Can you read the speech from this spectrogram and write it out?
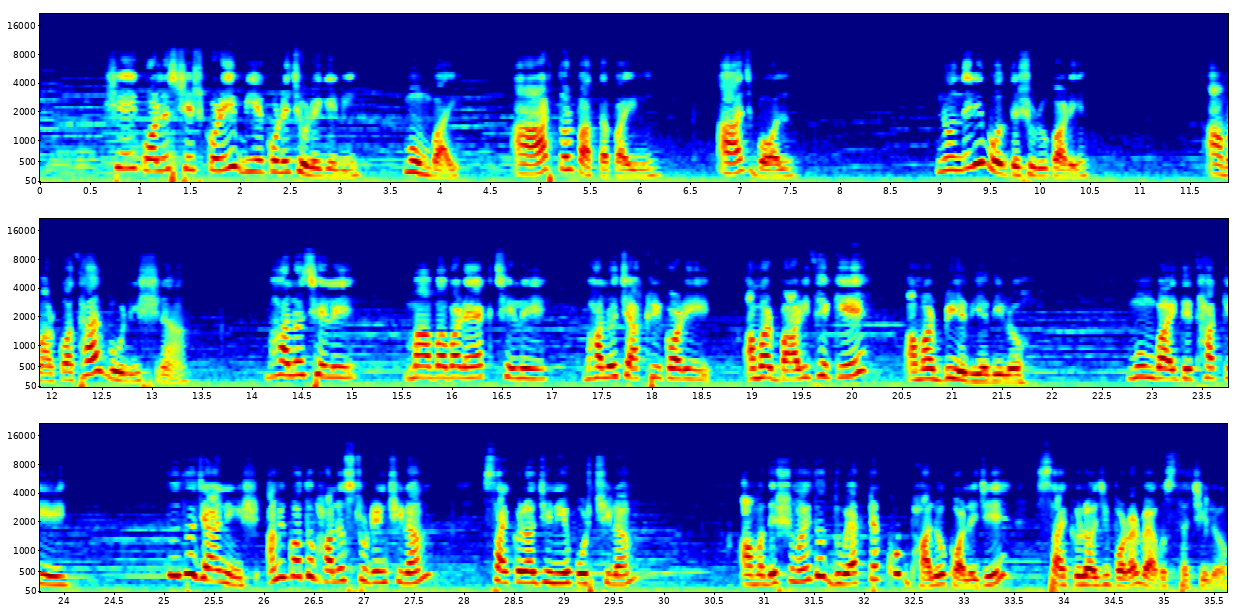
সেই কলেজ শেষ করেই বিয়ে করে চলে গেলি, মুম্বাই। আর তোর পাত্তা পাইনি। আজ বল। নন্দিনী বলতে শুরু করে, আমার কথা আর বলিস না। ভালো ছেলে মা বাবার এক ছেলে, ভালো চাকরি করে, আমার বাড়ি থেকে আমার বিয়ে দিয়ে দিল। মুম্বাইতে থাকে। তুই তো জানিস, আমি কত ভালো স্টুডেন্ট ছিলাম, সাইকোলজি নিয়ে পড়ছিলাম। আমাদের সময় তো দু একটা খুব ভালো কলেজে সাইকোলজি পড়ার ব্যবস্থা ছিল।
